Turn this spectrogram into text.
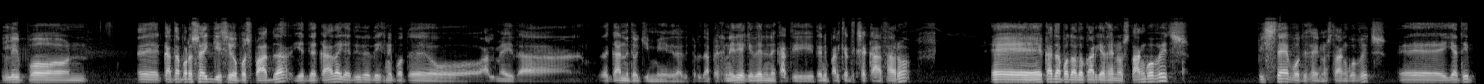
Λοιπόν, ε, κατά προσέγγιση όπως πάντα για την δεκάδα, γιατί δεν δείχνει ποτέ ο Αλμέιδα, δεν κάνει δοκιμή δηλαδή πριν τα παιχνίδια και δεν, είναι κάτι, δεν υπάρχει κάτι ξεκάθαρο. Ε, κάτω από τα δοκάρια θα είναι ο Στάνκοβιτς. Πιστεύω ότι θα είναι ο Στάνκοβιτς, ε, γιατί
